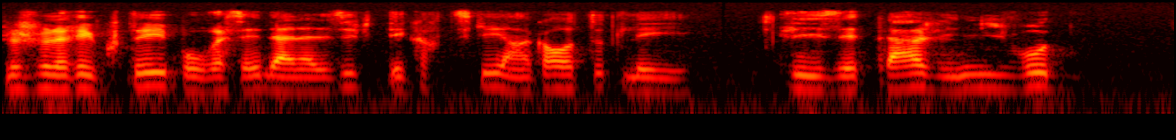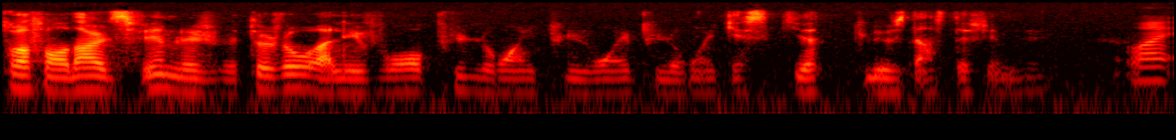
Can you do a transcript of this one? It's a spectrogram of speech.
Puis là, je veux le réécouter pour essayer d'analyser puis de décortiquer encore toutes les, tous les étages, les niveaux de profondeur du film. Là, je veux toujours aller voir plus loin, plus loin, plus loin. Qu'est-ce qu'il y a de plus dans ce film-là? Ouais,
